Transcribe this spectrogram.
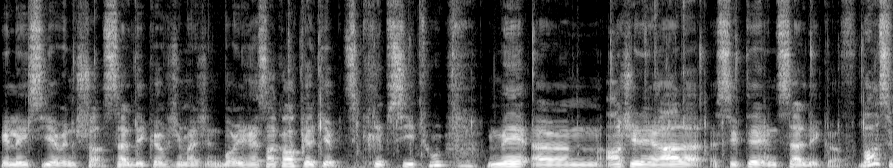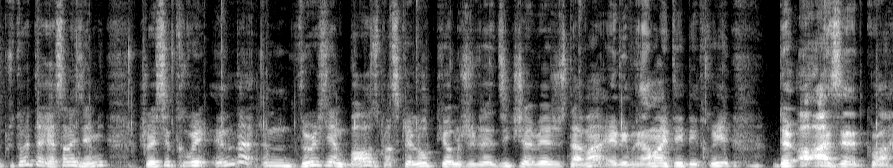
Et là, ici, il y avait une salle des coffres, j'imagine. Bon, il reste encore quelques petits crypts et tout, mais euh, en général, c'était une salle des coffres. Bon, c'est plutôt intéressant, les amis. Je vais essayer de trouver une, deuxième base, parce que l'autre, comme je vous l'ai dit que j'avais juste avant, elle est vraiment été détruite de A à Z, quoi.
